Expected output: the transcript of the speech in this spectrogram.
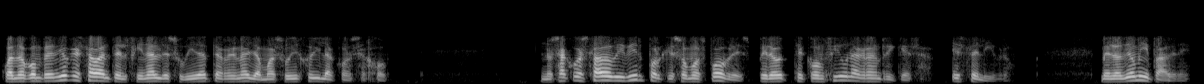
Cuando comprendió que estaba ante el final de su vida terrena, llamó a su hijo y le aconsejó nos ha costado vivir porque somos pobres, pero te confío una gran riqueza, este libro. Me lo dio mi padre.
